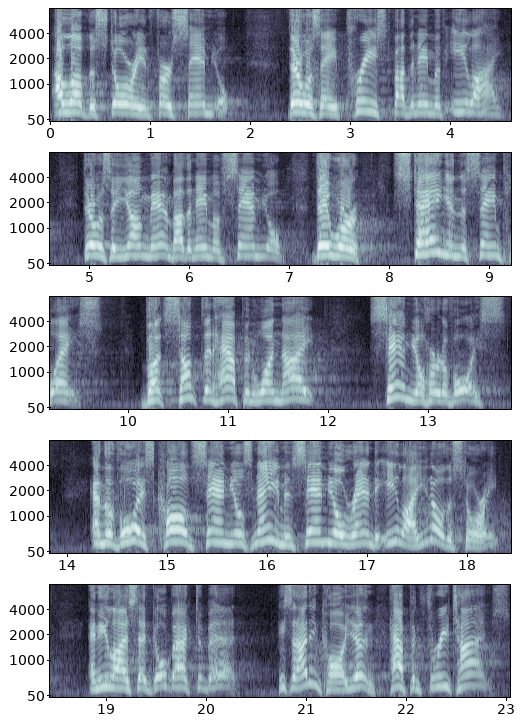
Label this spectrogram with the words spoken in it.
I love the story in 1 Samuel. There was a priest by the name of Eli. There was a young man by the name of Samuel. They were staying in the same place, but something happened one night. Samuel heard a voice, and the voice called Samuel's name, and Samuel ran to Eli. You know the story. And Eli said, Go back to bed. He said, I didn't call you, and happened three times.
